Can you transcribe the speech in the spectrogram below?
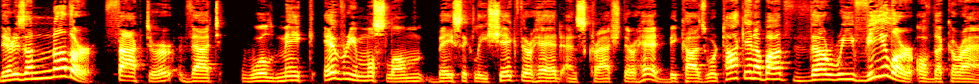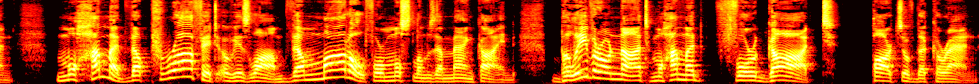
there is another factor that will make every Muslim basically shake their head and scratch their head because we're talking about the revealer of the Quran. Muhammad, the prophet of Islam, the model for Muslims and mankind. Believe it or not, Muhammad forgot parts of the Quran.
